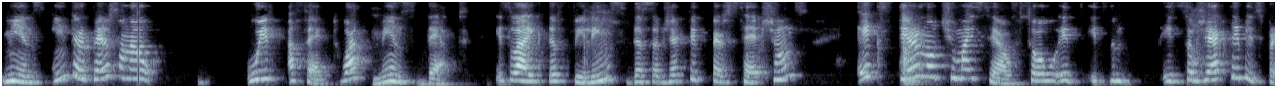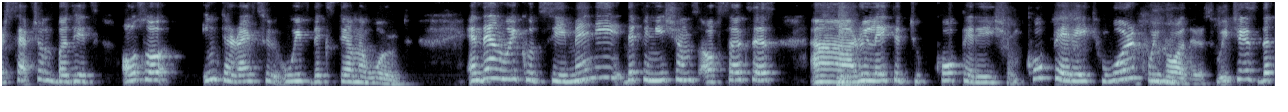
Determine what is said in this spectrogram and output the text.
means interpersonal with affect. What means that? It's like the feelings, the subjective perceptions external to myself. So it, it's it's subjective, it's perception, but it's also interacts with the external world. And then we could see many definitions of success uh, related to cooperation, cooperate, work with others, which is the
